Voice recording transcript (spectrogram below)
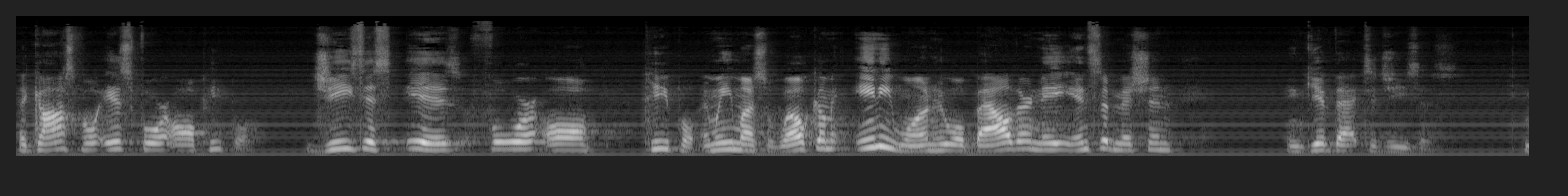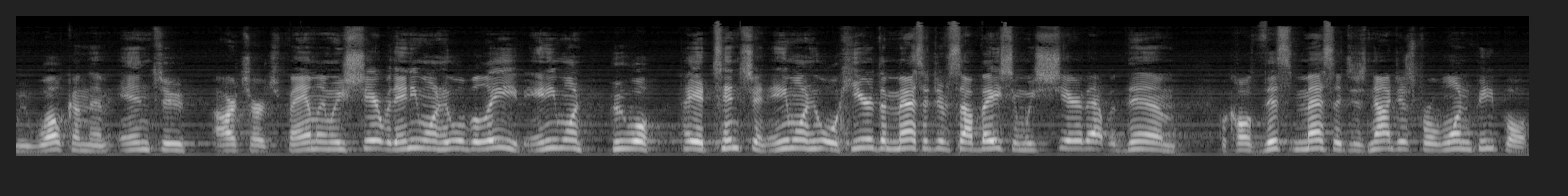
The gospel is for all people. Jesus is for all people. And we must welcome anyone who will bow their knee in submission and give that to Jesus. We welcome them into our church family. And we share with anyone who will believe, anyone who will pay attention, anyone who will hear the message of salvation. We share that with them because this message is not just for one people,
